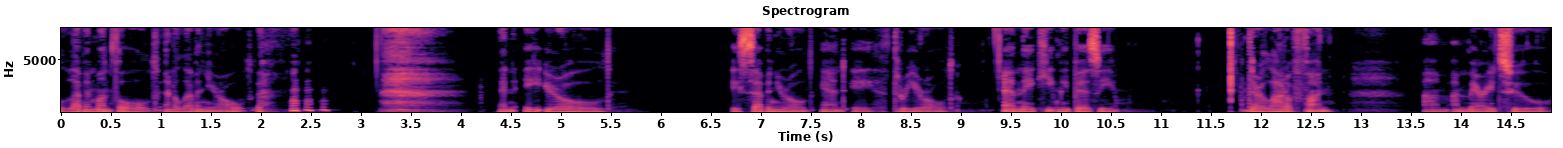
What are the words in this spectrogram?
11 month old and 11 year old, an eight year old, a seven year old, and a three year old. And they keep me busy. They're a lot of fun. Um, I'm married to,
